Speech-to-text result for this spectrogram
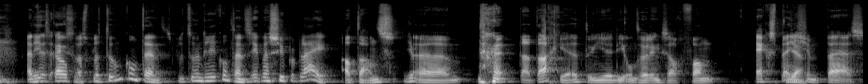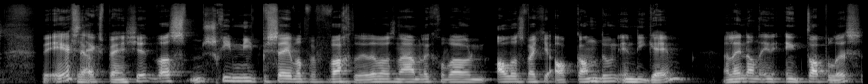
het is extra Splatoon content. Splatoon 3 content. Dus ik ben super blij. Althans, yep. um, dat dacht je toen je die onthulling zag van Expansion ja. Pass. De eerste ja. expansion was misschien niet per se wat we verwachten. Dat was namelijk gewoon alles wat je al kan doen in die game. Alleen dan in Inktopolis,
